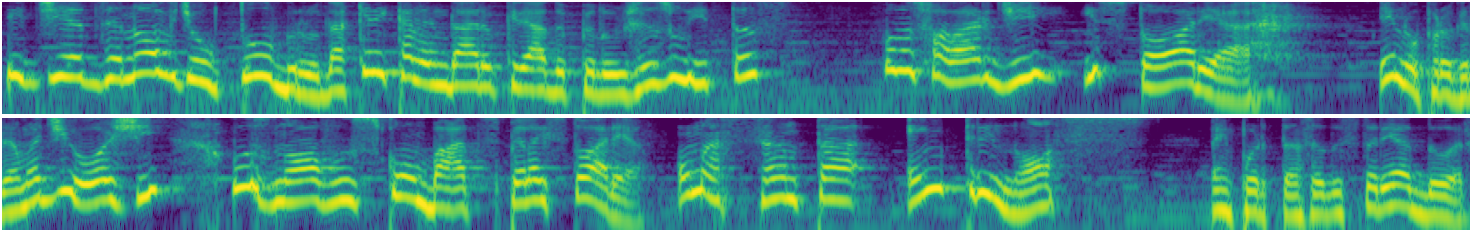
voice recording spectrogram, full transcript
e dia 19 de outubro daquele calendário criado pelos jesuítas, vamos falar de história. E no programa de hoje, os novos combates pela história. Uma santa entre nós. A importância do historiador.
